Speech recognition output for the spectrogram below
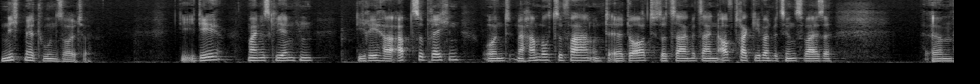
nicht mehr tun sollte. Die Idee meines Klienten, die Reha abzubrechen und nach Hamburg zu fahren und äh, dort sozusagen mit seinen Auftraggebern beziehungsweise ähm,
